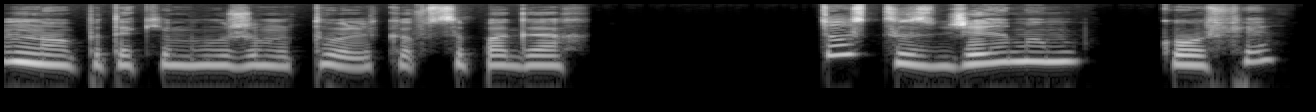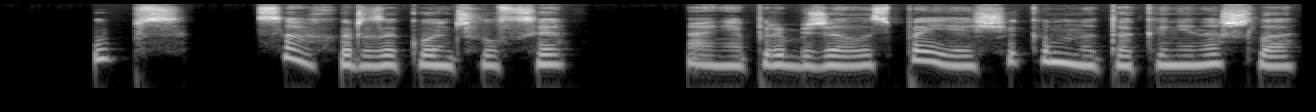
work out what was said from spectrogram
но по таким лужам только в сапогах. Тост с джемом, кофе. Упс, сахар закончился. Аня пробежалась по ящикам, но так и не нашла.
